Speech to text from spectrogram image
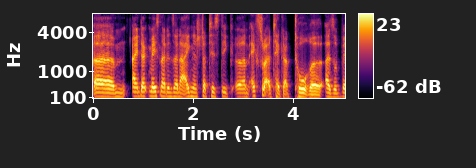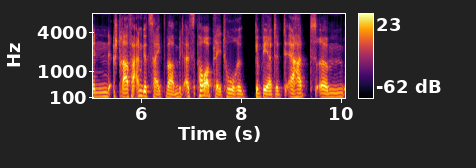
Ähm, ein Doug Mason hat in seiner eigenen Statistik ähm, Extra-Attacker-Tore, also wenn Strafe angezeigt war, mit als Powerplay-Tore gewertet. Er hat ähm,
